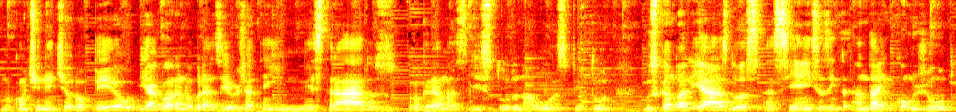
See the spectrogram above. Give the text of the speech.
no continente europeu e agora no Brasil já tem mestrados, programas de estudo na USP e tudo, buscando aliar as duas as ciências, andar em conjunto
